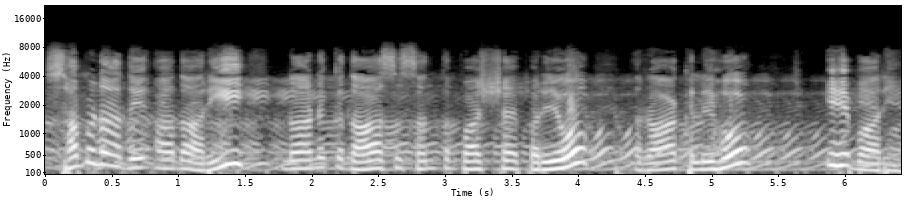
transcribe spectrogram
ਸਭਨਾ ਦੇ ਆਧਾਰੀ, ਨਾਨਕ ਦਾਸ ਸੰਤ ਪਾਸ਼ਾ ਪਰਿਓ, ਰਾਖ ਲਿਹੋ ਇਹ ਬਾਰੀ।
